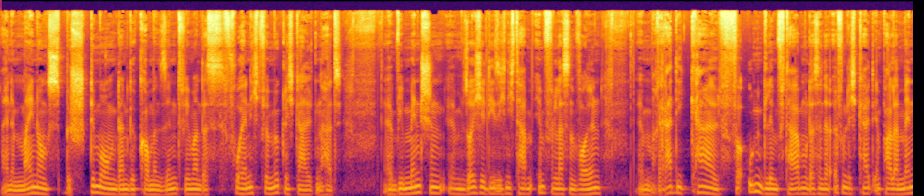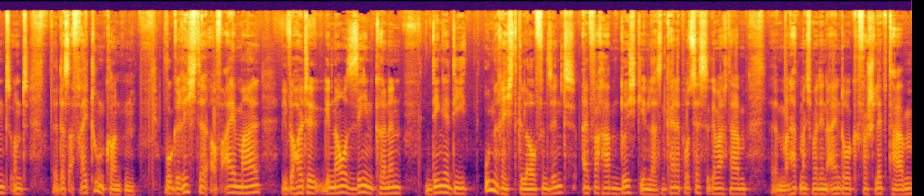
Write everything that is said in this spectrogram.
eine Meinungsbestimmung dann gekommen sind, wie man das vorher nicht für möglich gehalten hat. Äh, wie Menschen, ähm, solche, die sich nicht haben impfen lassen wollen, ähm, radikal verunglimpft haben und das in der Öffentlichkeit im Parlament und äh, das frei tun konnten. Wo Gerichte auf einmal, wie wir heute genau sehen können, Dinge, die Unrecht gelaufen sind, einfach haben durchgehen lassen, keine Prozesse gemacht haben. Äh, man hat manchmal den Eindruck, verschleppt haben.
